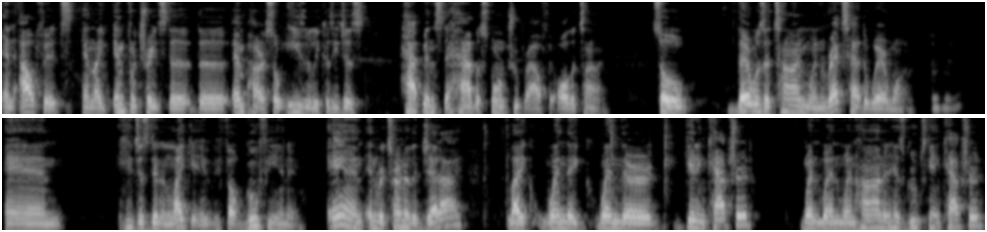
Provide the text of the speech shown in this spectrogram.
and outfits and like infiltrates the the empire so easily because he just happens to have a stormtrooper outfit all the time. So there was a time when Rex had to wear one hmm and he just didn't like it. He felt goofy in it. And in Return of the Jedi, like when they when they're getting captured, when when when Han and his group's getting captured,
